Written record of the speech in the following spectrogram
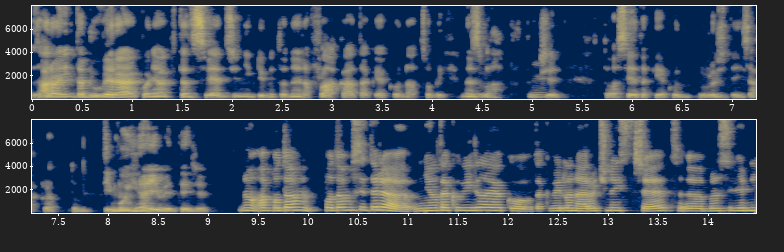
zároveň ta důvěra jako nějak v ten svět, že nikdy mi to nenafláká tak jako na co bych nezvládl. Takže hmm. to asi je taky jako důležitý základ té mojí naivity, že No a potom, potom si teda měl takovýhle jako, takovýhle náročný střed, eh, byl si v jedné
